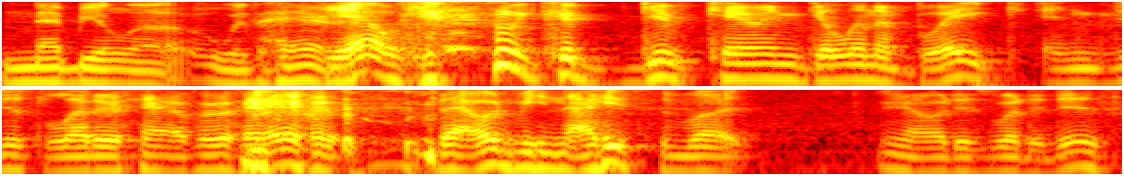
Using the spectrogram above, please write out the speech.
Nebula with hair. Yeah, we could, we could give Karen Gillan a break and just let her have her hair. that would be nice, but you know, it is what it is.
